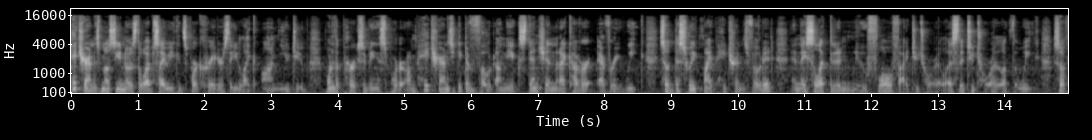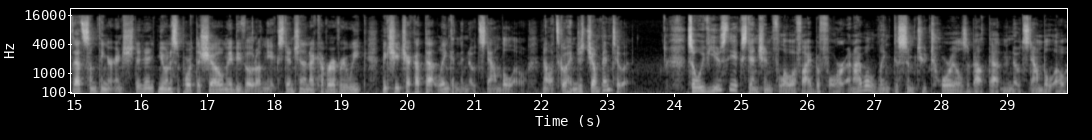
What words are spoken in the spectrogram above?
Patreon, as most of you know, is the website where you can support creators that you like on YouTube. One of the perks of being a supporter on Patreon is you get to vote on the extension that I cover every week. So this week, my patrons voted, and they selected a new Flowify tutorial as the tutorial of the week. So if that's something you're interested in, you want to support the show, maybe vote on the extension that I cover every week, make sure you check out that link in the notes down below. Now let's go ahead and just jump into it. So we've used the extension Flowify before, and I will link to some tutorials about that in the notes down below,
